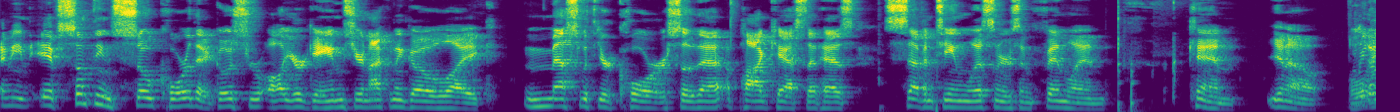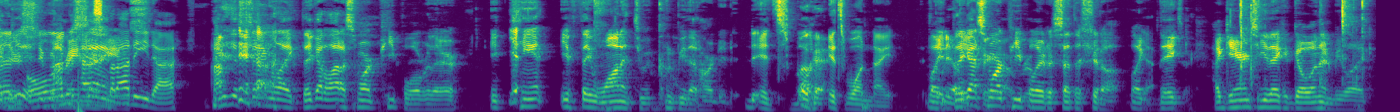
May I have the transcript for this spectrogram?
I mean, if something's so core that it goes through all your games, you're not going to go like mess with your core so that a podcast that has 17 listeners in Finland can, you know, I mean, I their get it, stupid dude, but I'm just saying- I'm just Yeah. saying, like they got a lot of smart people over there. It Yeah. can't, if they wanted to, it couldn't be that hard to do. It's one, Okay. it's one night. Like They- they, they got smart people there to set the shit up. Like Yeah, they, I guarantee they could go in there and be like,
